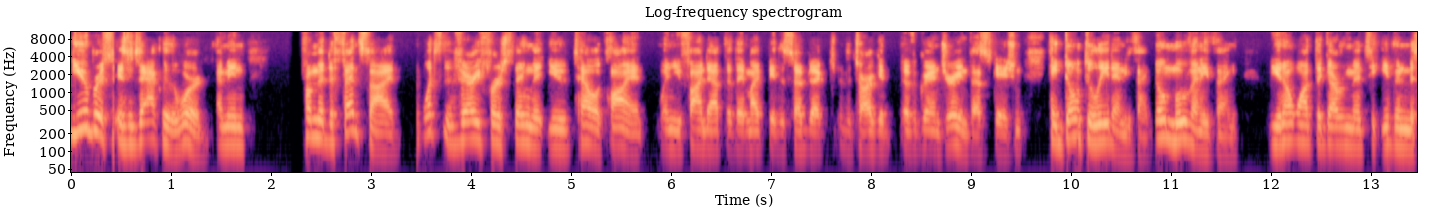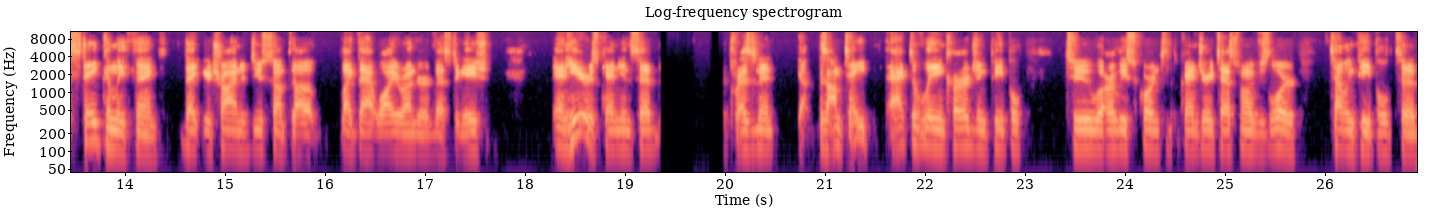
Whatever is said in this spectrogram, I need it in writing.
Hubris is exactly the word. I mean, from the defense side, what's the very first thing that you tell a client when you find out that they might be the subject, the target of a grand jury investigation? Hey, don't delete anything, don't move anything you don't want the government to even mistakenly think that you're trying to do something uh, like that while you're under investigation. And here, as Kenyen said, the president is on tape actively encouraging people to, or at least according to the grand jury testimony of his lawyer, telling people to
